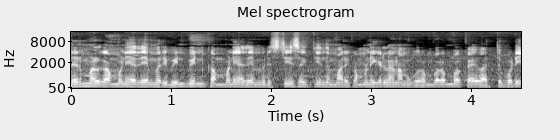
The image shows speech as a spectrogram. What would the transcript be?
நிர்மல் கம்பெனி அதே மாதிரி வின் வின் கம்பெனி அதே மாதிரி ஸ்ரீசக்தி இந்த மாதிரி கம்பெனிகள்லாம் நமக்கு ரொம்ப ரொம்ப கை வத்துப்படி.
